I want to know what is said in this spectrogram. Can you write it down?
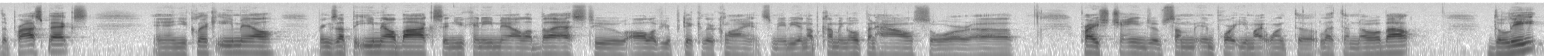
the prospects, and you click email brings up the email box and you can email a blast to all of your particular clients, maybe an upcoming open house or a price change of some import you might want to let them know about. Delete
